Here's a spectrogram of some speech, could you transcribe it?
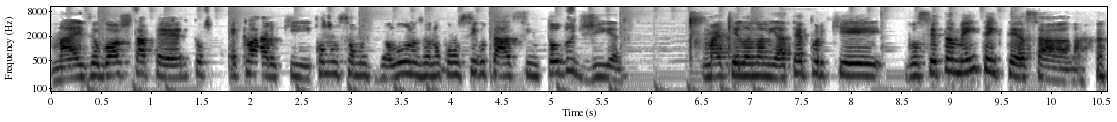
Mas eu gosto de estar perto. É claro que, como são muitos alunos, eu não consigo estar assim todo dia martelando ali. Até porque você também tem que ter essa,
